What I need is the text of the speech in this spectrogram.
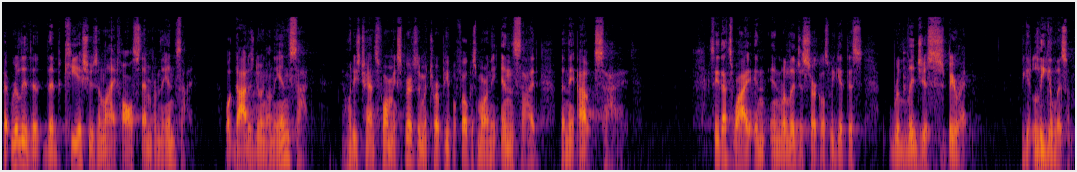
That really the, the key issues in life all stem from the inside. What God is doing on the inside and what He's transforming. Spiritually mature people focus more on the inside than the outside. See, that's why in, in religious circles we get this religious spirit. We get legalism.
